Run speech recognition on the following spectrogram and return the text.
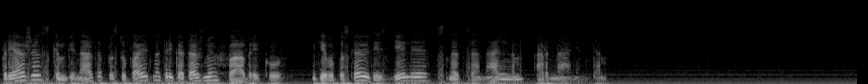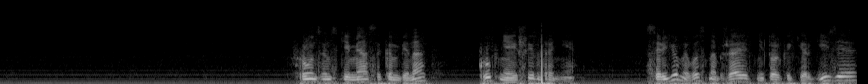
Пряжа с комбината поступает на трикотажную фабрику, где выпускают изделия с национальным орнаментом. Фрунзенский мясокомбинат крупнейший в стране. Сырьем его снабжает не только Киргизия,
